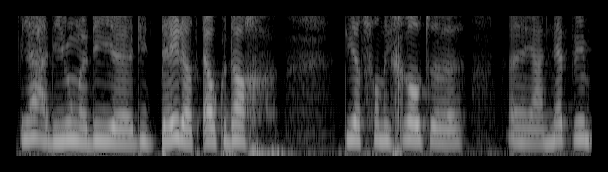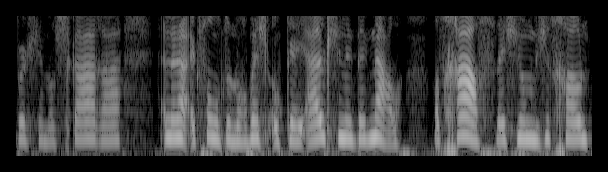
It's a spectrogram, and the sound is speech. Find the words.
ja, die jongen die, die deed dat elke dag. Die had van die grote ja, nepwimpers en mascara. En nou, ik vond het er nog best oké okay uitzien. Ik denk, nou, wat gaaf. Deze jongen die zit gewoon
